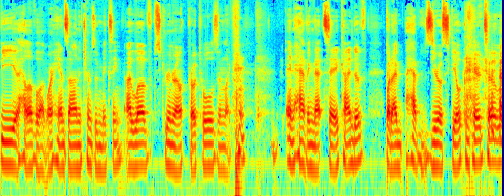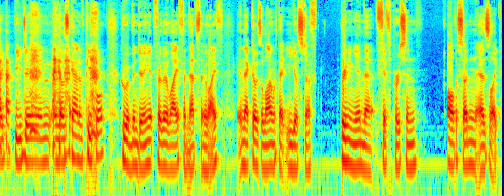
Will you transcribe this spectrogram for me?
be a hell of a lot more hands on in terms of mixing. I love screwing around with Pro Tools and like and having that say kind of. But I have zero skill compared to like BJ and, and those kind of people who have been doing it for their life and that's their life. And that goes along with that ego stuff. Bringing in that fifth person all of a sudden as like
